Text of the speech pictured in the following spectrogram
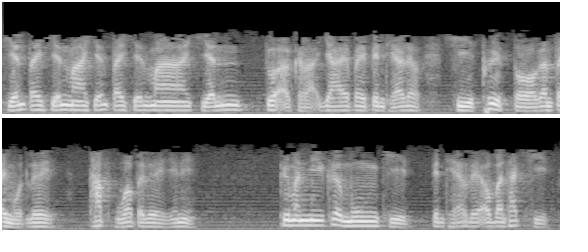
เขียนไปเขียนมาเขียนไปเขียนมา เขียนตัวอักขระยายไปเป็นแถวแล้ว ขีดพืชต่อกันไปหมดเลย ทับหัวไปเลยอย่างนี้คือมันมีเครื่องมุงขีดเป็นแถวเลยเอาบรรทัดขีดไป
